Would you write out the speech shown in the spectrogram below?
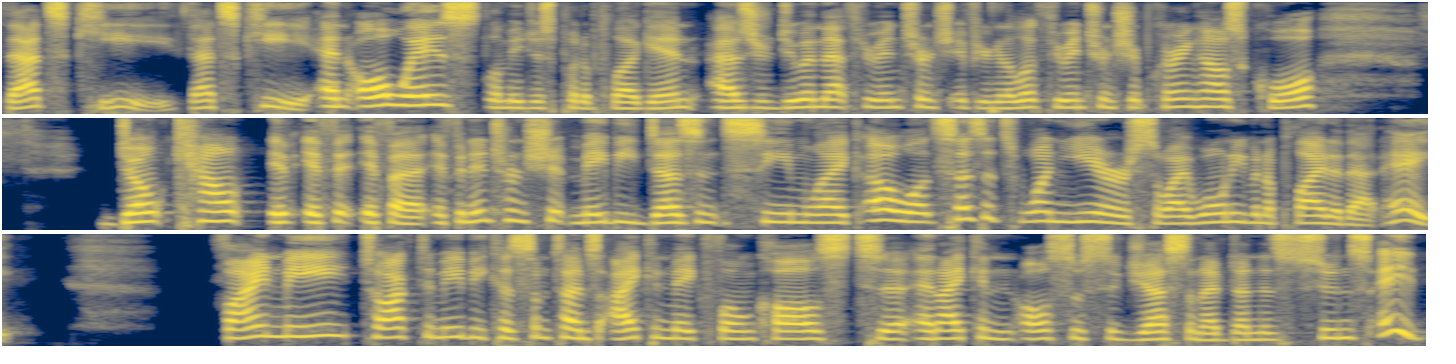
that's key. That's key. And always, let me just put a plug in as you're doing that through internship. If you're going to look through internship clearinghouse, cool don't count if if if a if an internship maybe doesn't seem like oh well it says it's one year so I won't even apply to that. Hey, find me, talk to me because sometimes I can make phone calls to and I can also suggest and I've done this to students, hey,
